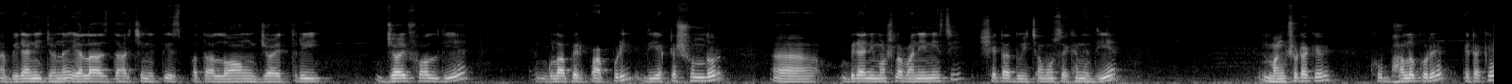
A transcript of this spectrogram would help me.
আ বিরিয়ানির জন্য এলাচ, দারচিনি, তেজপাতা, লং, জয়ত্রী, জয়ফল দিয়ে গোলাপের পাপড়ি দিয়ে একটা সুন্দর বিরিয়ানি মশলা বানিয়ে নিয়েছি। সেটা দুই চামচ এখানে দিয়ে মাংসটাকে খুব ভালো করে এটাকে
